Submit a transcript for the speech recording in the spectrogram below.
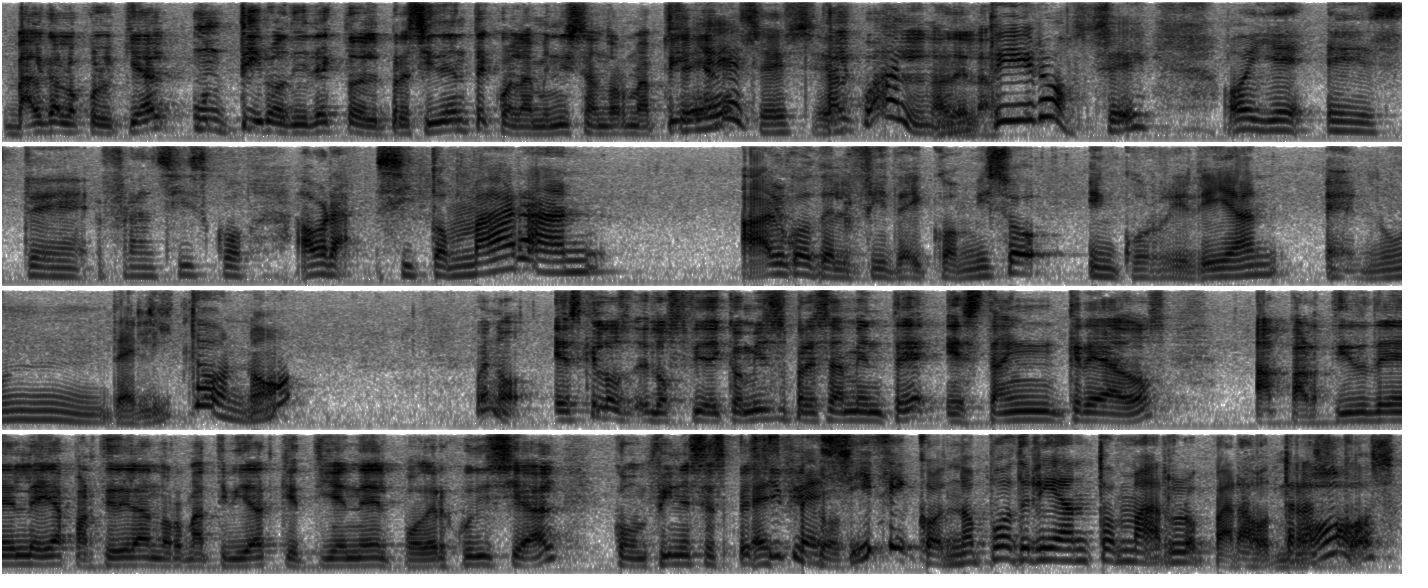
valga lo coloquial, un tiro directo del presidente con la ministra Norma Piña. Sí, sí, sí. Tal cual, Un tiro, sí. Oye, este, Francisco, ahora, si tomaran algo del fideicomiso, incurrirían en un delito, ¿no? Bueno, es que los, los fideicomisos precisamente están creados a partir de ley, a partir de la normatividad que tiene el Poder Judicial con fines específicos. Específicos, no podrían tomarlo para otras cosas.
